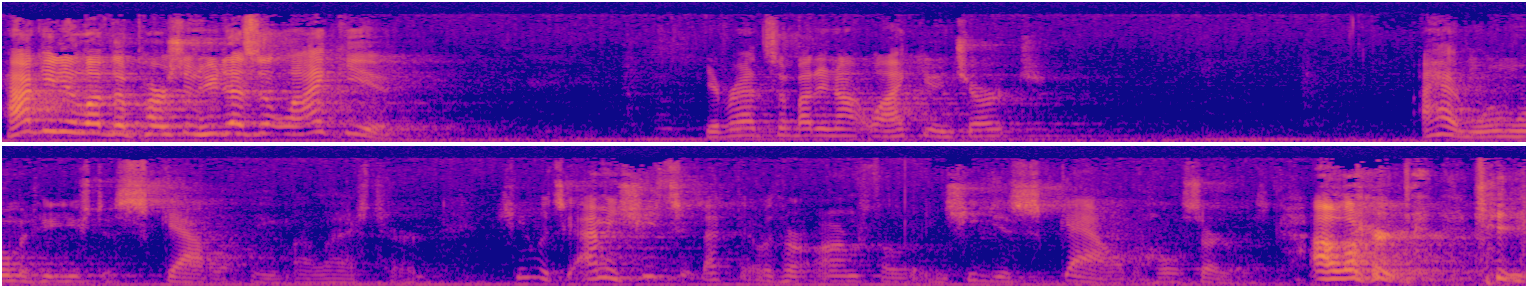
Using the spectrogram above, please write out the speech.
How can you love the person who doesn't like you? You ever had somebody not like you in church? I had one woman who used to scowl at me she would, I mean, she'd sit back there with her arms folded and she'd just scowl the whole service. I learned.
